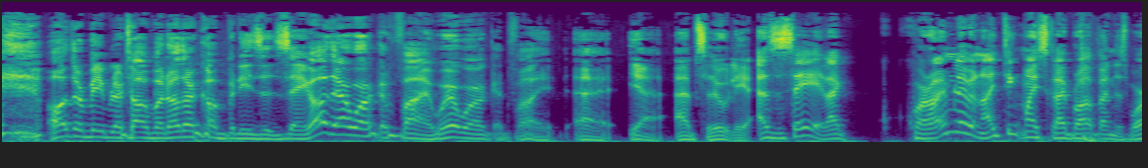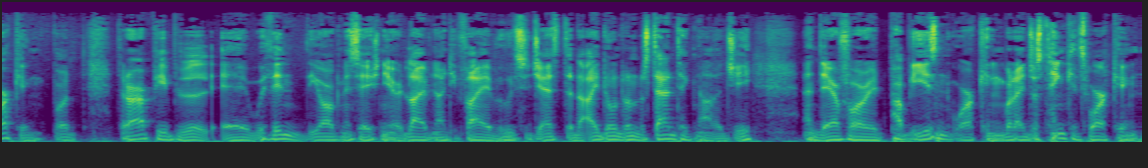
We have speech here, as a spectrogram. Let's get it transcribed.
other people are talking about other companies and saying, "Oh, they're working fine. We're working fine." Uh, yeah, absolutely. As I say, like where I'm living, I think my Sky broadband is working, but there are people uh, within the organisation here at Live 95 who suggest that I don't understand technology and therefore it probably isn't working, but I just think it's working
